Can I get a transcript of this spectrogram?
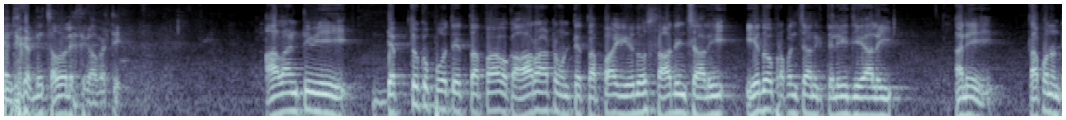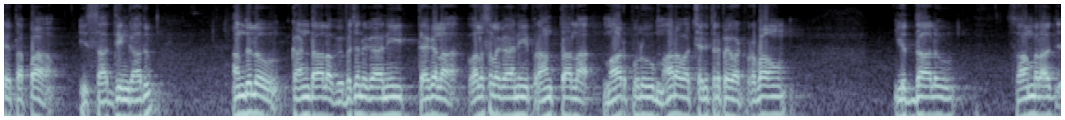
ఎందుకంటే నేను చదవలేదు కాబట్టి. అలాంటివి డెప్త్కు పోతే తప్ప ఒక ఆరాటం ఉంటే తప్ప ఏదో సాధించాలి ఏదో ప్రపంచానికి తెలియజేయాలి అనే తపనుంటే తప్ప ఇది సాధ్యం కాదు. అందులో ఖండాల విభజన కానీ తెగల వలసలు కానీ ప్రాంతాల మార్పులు మానవ చరిత్రపై వాటి ప్రభావం యుద్ధాలు సామ్రాజ్య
